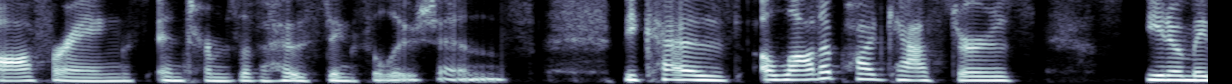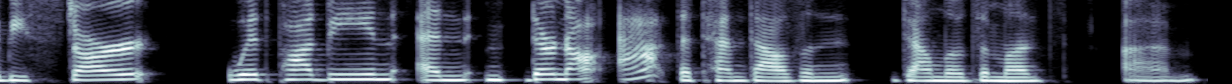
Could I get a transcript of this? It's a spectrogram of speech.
offerings in terms of hosting solutions, because a lot of podcasters, you know, maybe start with Podbean and they're not at the 10,000 downloads a month um,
